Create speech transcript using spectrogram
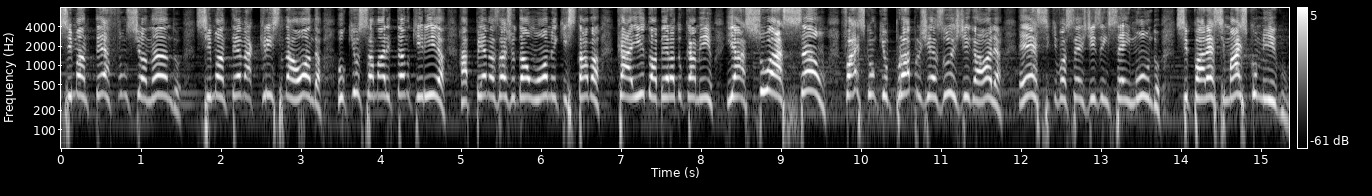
se manter funcionando, se manter na crista da onda. O que o samaritano queria? Apenas ajudar um homem que estava caído à beira do caminho. E a sua ação faz com que o próprio Jesus diga: Olha, esse que vocês dizem ser imundo se parece mais comigo.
